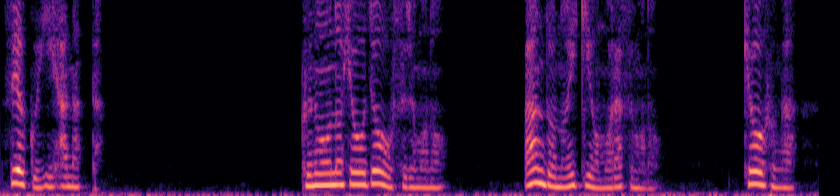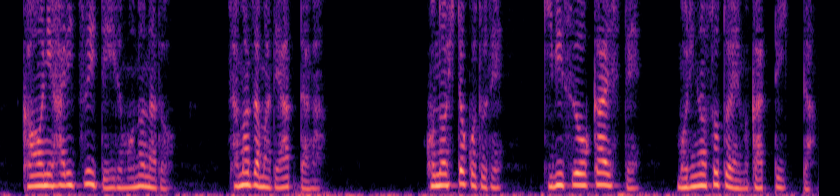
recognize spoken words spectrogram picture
強く言い放った。苦悩の表情をする者、安堵の息を漏らす者、恐怖が顔に張り付いている者など、様々であったが、この一言で、キビスを返して森の外へ向かっていった。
